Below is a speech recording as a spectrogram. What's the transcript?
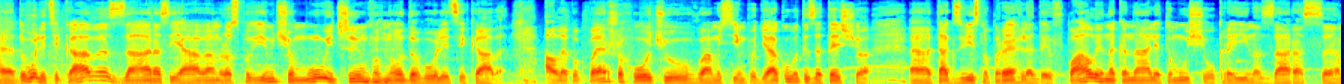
Е, Доволі цікаве. Зараз я вам розповім, чому і чим воно доволі цікаве. Але по-перше, хочу вам усім подякувати за те, що е, так, звісно, перегляди впали на каналі, тому що Україна зараз. е,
